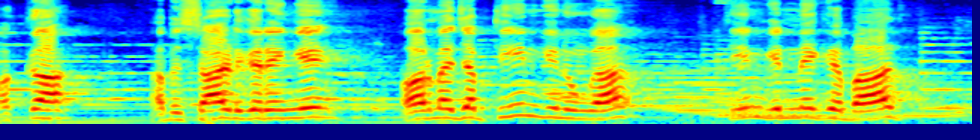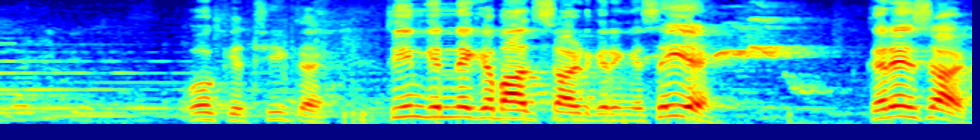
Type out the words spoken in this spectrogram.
पक्का? अब स्टार्ट करेंगे। और मैं जब तीन गिनूँगा, तीन गिनने के बाद ओके ठीक है। तीन गिनने के बाद स्टार्ट करेंगे। सही है? करें स्टार्ट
